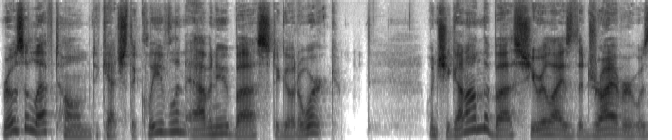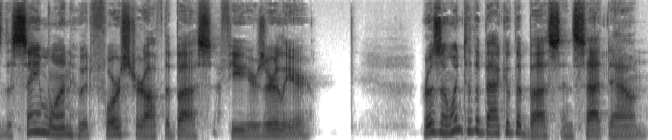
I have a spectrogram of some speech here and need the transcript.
Rosa left home to catch the Cleveland Avenue bus to go to work. When she got on the bus, she realized the driver was the same one who had forced her off the bus a few years earlier. Rosa went to the back of the bus and sat down.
